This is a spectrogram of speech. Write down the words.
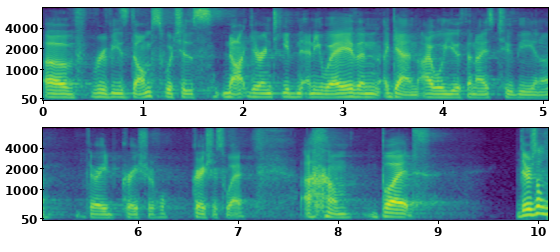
of Ruby's dumps, which is not guaranteed in any way, then again, I will euthanize 2B in a very gracious, gracious way. Um, but there's a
